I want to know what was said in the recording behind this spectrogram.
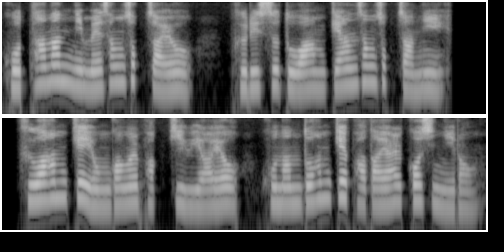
곧 하나님의 상속자요 그리스도와 함께 한 상속자니 그와 함께 영광을 받기 위하여 고난도 함께 받아야 할 것이니라.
